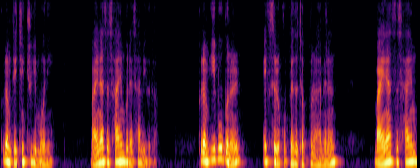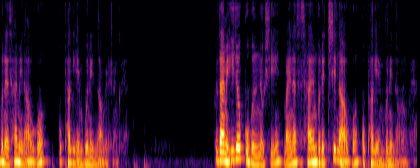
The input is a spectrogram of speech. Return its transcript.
그럼 대칭축이 뭐니? 마이너스 4n분의 3이거든. 그럼 이 부분을 x를 곱해서 적분을 하면은 마이너스 4n분의 3이 나오고 곱하기 n분의 1이 나오게 되는 거예요. 그 다음에 이쪽 부분은 역시 마이너스 4n분의 7이 나오고 곱하기 n분의 1이 나오는 거예요.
